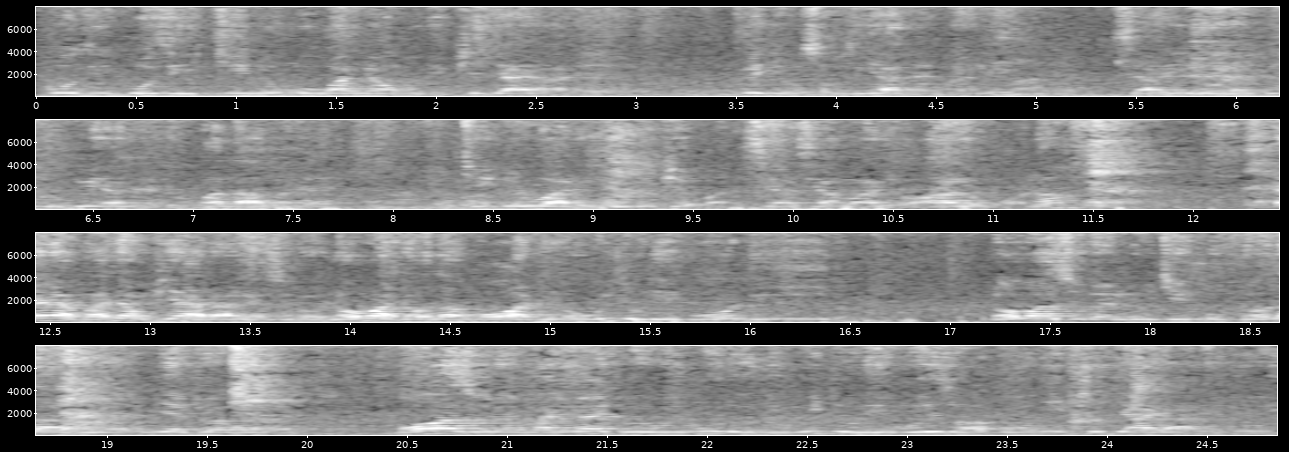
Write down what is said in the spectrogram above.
ကိုစီကိုစီကြည်နူးမှုဝမ်းမြောက်မှုတွေဖြစ်ကြရတယ်တွေ့ကြုံဆုံးစည်းရတယ်လေဆရာကြီးတို့လည်းအခုတွေ့ရတဲ့တော့ဝမ်းသာပါတယ် ကြည်လို့ပါတယ်ဒီလိုဖြစ်ပါတယ်ဆရာဆရာမတွေရောအားလုံးပေါ့နော်အဲ့ဒါဘာကြောင့်ဖြစ်ရတာလဲဆိုတော့လောဘဒေါသမောဟတွေရောဝိတုတွေဘောနီလောဘဆိုတဲ့လူချင်းမှုဒေါသဆိုတဲ့အမျက်ထွက်မှုမောဟဆိုတဲ့မိုင်မဲတွေဝင်မှုတို့ဒီဝိတုတွေဝေးစွာပုံပြီးဖြစ်ကြရတယ်လို့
